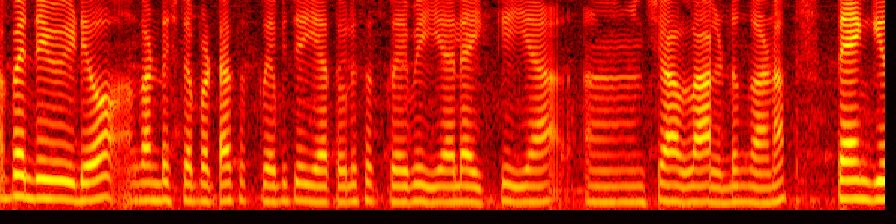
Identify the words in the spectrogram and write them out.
അപ്പോൾ എന്റെ വീഡിയോ കണ്ട് ഇഷ്ടപ്പെട്ടാൽ സബ്സ്ക്രൈബ് ചെയ്യാത്തവർ സബ്സ്ക്രൈബ് ചെയ്യുക ലൈക്ക് ചെയ്യുക. ഇൻഷാല്ല വീണ്ടും കാണാം. താങ്ക്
